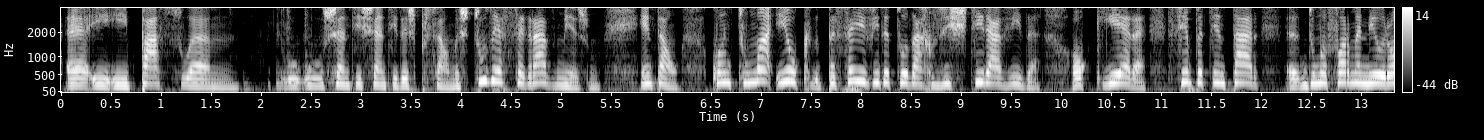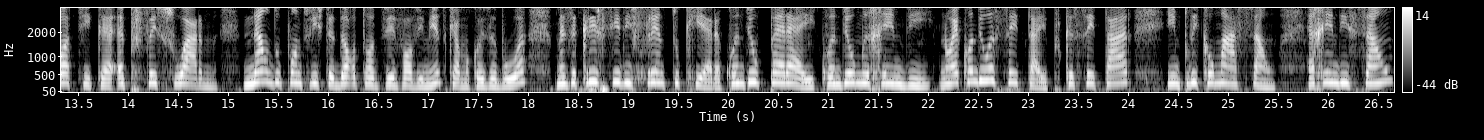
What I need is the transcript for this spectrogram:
Uh, e, e, passo a o, Shanti Shanti da expressão, mas tudo é sagrado mesmo. Então, quanto mais eu que passei a vida toda a resistir à vida, ao que era, sempre a tentar eh, de uma forma neurótica aperfeiçoar-me, não do ponto de vista de autodesenvolvimento, que é uma coisa boa, mas a querer ser diferente do que era. Quando eu parei, quando eu me rendi, não é quando eu aceitei, porque aceitar implica uma ação. A rendição,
